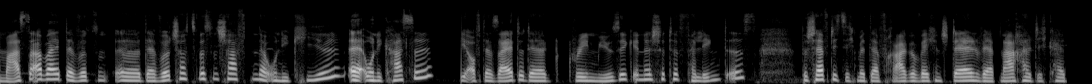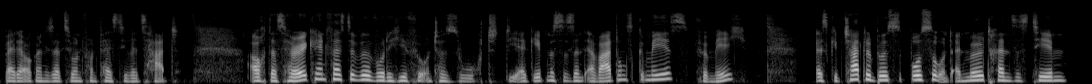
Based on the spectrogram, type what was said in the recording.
Masterarbeit der, Wir äh, der Wirtschaftswissenschaften der Uni Kiel, äh, Uni Kassel die auf der Seite der Green Music Initiative verlinkt ist, beschäftigt sich mit der Frage, welchen Stellenwert Nachhaltigkeit bei der Organisation von Festivals hat. Auch das Hurricane Festival wurde hierfür untersucht. Die Ergebnisse sind erwartungsgemäß für mich. Es gibt Shuttlebusse und ein Mülltrennsystem.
